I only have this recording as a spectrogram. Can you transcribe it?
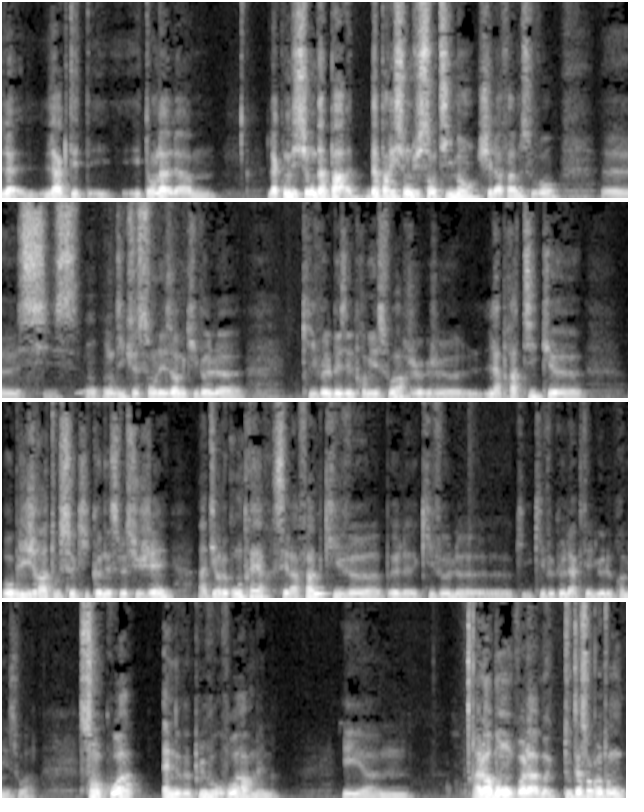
L'acte étant la, condition d'appa- d'apparition du sentiment chez la femme, souvent. Euh, on, dit que ce sont les hommes qui veulent, euh, baiser le premier soir. La pratique euh, obligera tous ceux qui connaissent le sujet à dire le contraire. C'est la femme qui veut, qui veut, que l'acte ait lieu le premier soir. Sans quoi, elle ne veut plus vous revoir même. Et alors bon, voilà. De toute façon, quand on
